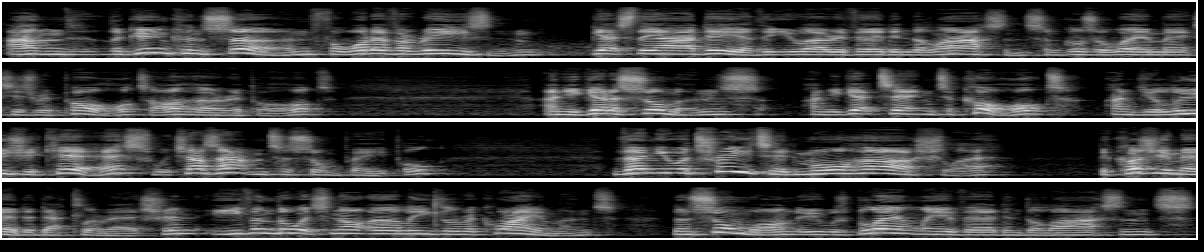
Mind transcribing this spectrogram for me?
and the goon concerned, for whatever reason, gets the idea that you are evading the licence and goes away and makes his report, or her report, and you get a summons and you get taken to court and you lose your case, which has happened to some people, then you are treated more harshly because you made a declaration, even though it's not a legal requirement, than someone who was blatantly evading the licence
